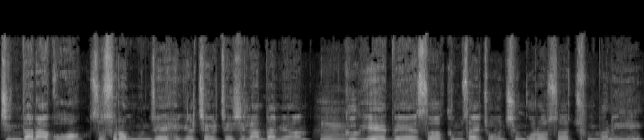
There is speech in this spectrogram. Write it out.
진단하고 스스로 문제의 해결책을 제시를 한다면 음. 거기에 대해서 검사의 좋은 친구로서 충분히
